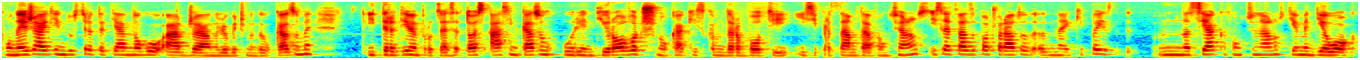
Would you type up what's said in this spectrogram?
понеже IT индустрията, тя е много agile, нали обичаме да го казваме, итеративен процес е. Тоест аз им казвам ориентировачно как искам да работи и си представям тази функционалност и след това започва работа на екипа и на всяка функционалност имаме диалог.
